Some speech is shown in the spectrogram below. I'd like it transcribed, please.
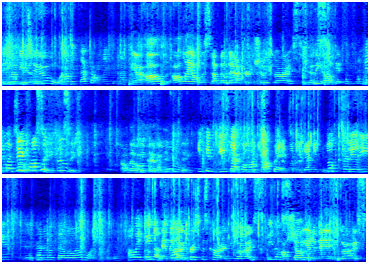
we love you, you. too. Mom, is that the only thing that's Yeah, I'll I'll lay all this stuff out after and show you guys. Did we all get something? I feel like So they're we'll chocolate see, we'll see. Oh, Oh, that'll be if I good. got everything. You can use that Yeah, for hot chocolate, and to when you're done, you can Look, spin. these, they're kind of like the LOL ones, but they're. Oh wait, these are And we got a. Christmas card, you guys. These are I'll show you in a minute, you guys.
